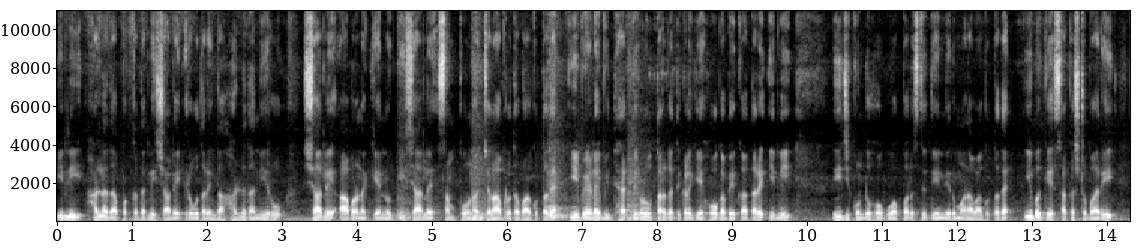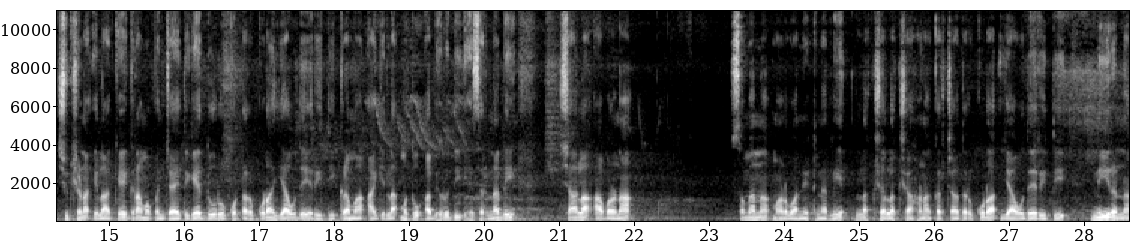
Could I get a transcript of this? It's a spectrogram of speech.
ಇಲ್ಲಿ ಹಳ್ಳದ ಪಕ್ಕದಲ್ಲಿ ಶಾಲೆ ಇರುವುದರಿಂದ ಹಳ್ಳದ ನೀರು ಶಾಲೆ ಆವರಣಕ್ಕೆ ನುಗ್ಗಿ ಶಾಲೆ ಸಂಪೂರ್ಣ ಜಲಾವೃತವಾಗುತ್ತದೆ. ಈ ವೇಳೆ ವಿದ್ಯಾರ್ಥಿಗಳು ತರಗತಿಗಳಿಗೆ ಹೋಗಬೇಕಾದರೆ ಇಲ್ಲಿ ಈಜಿಕೊಂಡು ಹೋಗುವ ಪರಿಸ್ಥಿತಿ ನಿರ್ಮಾಣವಾಗುತ್ತದೆ. ಈ ಬಗ್ಗೆ ಸಾಕಷ್ಟು ಬಾರಿ ಶಿಕ್ಷಣ ಇಲಾಖೆ, ಗ್ರಾಮ ಪಂಚಾಯಿತಿಗೆ ದೂರು ಕೊಟ್ಟರೂ ಕೂಡ ಯಾವುದೇ ರೀತಿ ಕ್ರಮ ಆಗಿಲ್ಲ. ಮತ್ತು ಅಭಿವೃದ್ಧಿ ಹೆಸರಿನಲ್ಲಿ ಶಾಲಾ ಆವರಣ ಸಮಾನ ಮಾಡುವ ನಿಟ್ಟಿನಲ್ಲಿ ಲಕ್ಷ ಲಕ್ಷ ಹಣ ಖರ್ಚಾದರೂ ಕೂಡ ಯಾವುದೇ ರೀತಿ ನೀರನ್ನು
